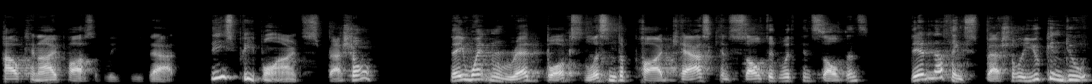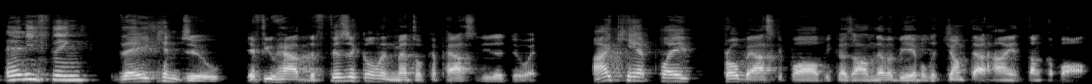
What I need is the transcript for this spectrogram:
how can I possibly do that? These people aren't special. They went and read books, listened to podcasts, consulted with consultants. They're nothing special. You can do anything they can do if you have the physical and mental capacity to do it. I can't play pro basketball because I'll never be able to jump that high and dunk a ball.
